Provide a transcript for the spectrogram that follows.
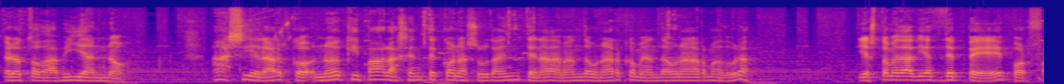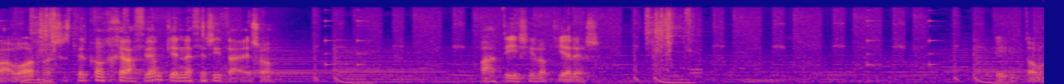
Pero todavía no. Ah, sí, el arco. No he equipado a la gente con absolutamente nada. Me han dado un arco, me han dado una armadura. Y esto me da 10 de PE, por favor. Resistir congelación. ¿Quién necesita eso? Para ti, si lo quieres. Y toma.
